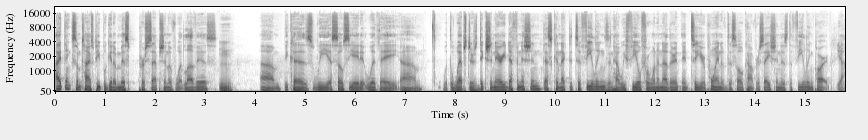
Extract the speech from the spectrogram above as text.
I think sometimes people get a misperception of what love is mm. um, because we associate it with a um, with the Webster's dictionary definition that's connected to feelings and how we feel for one another. And, and to your point of this whole conversation is the feeling part. Yeah.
